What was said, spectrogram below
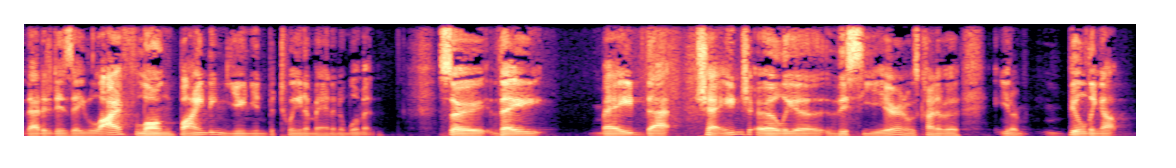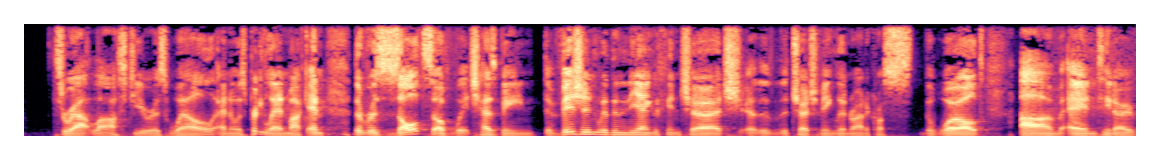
that it is a lifelong binding union between a man and a woman. So they made that change earlier this year, and it was kind of a you know building up throughout last year as well, and it was pretty landmark. And the results of which has been division within the Anglican Church, uh, the, Church of England, right across the world, um, and you know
